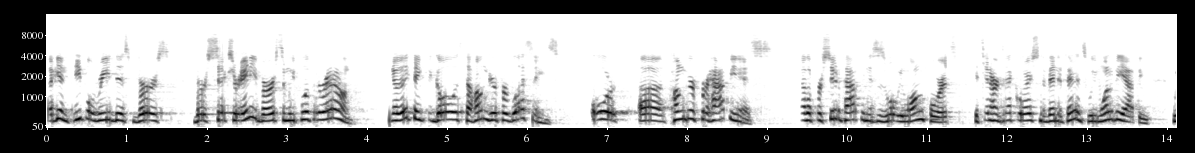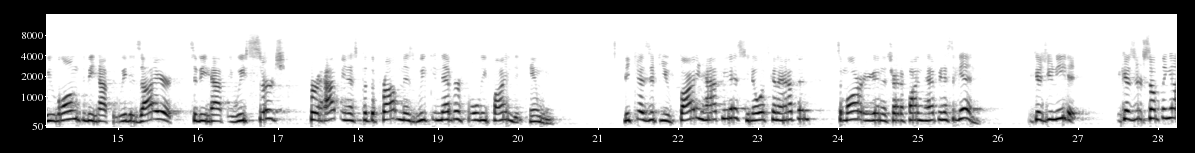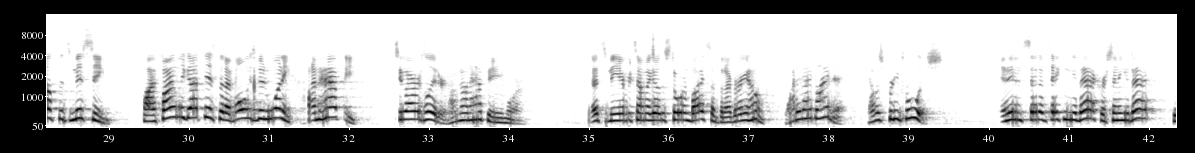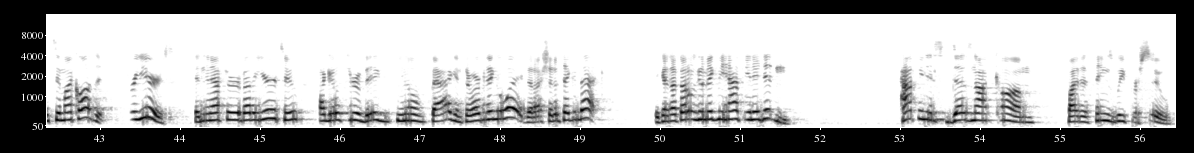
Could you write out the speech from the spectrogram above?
Again, people read this verse, verse 6 or any verse, and we flip it around. You know, they think the goal is to hunger for blessings or uh, hunger for happiness. Now, the pursuit of happiness is what we long for. It's, it's in our Declaration of Independence. We want to be happy. We long to be happy. We desire to be happy. We search for happiness, but the problem is we can never fully find it, can we? Because if you find happiness, you know what's going to happen? Tomorrow you're going to try to find happiness again because you need it, because there's something else that's missing. Well, I finally got this that I've always been wanting. I'm happy. Two hours later, I'm not happy anymore. That's me every time I go to the store and buy something. I bring it home. Why did I buy that? That was pretty foolish. And then instead of taking it back or sending it back, it's in my closet for years. And then after about a year or two, I go through a big, you know, bag and throw everything away that I should have taken back because I thought it was going to make me happy and it didn't. Happiness does not come by the things we pursue.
